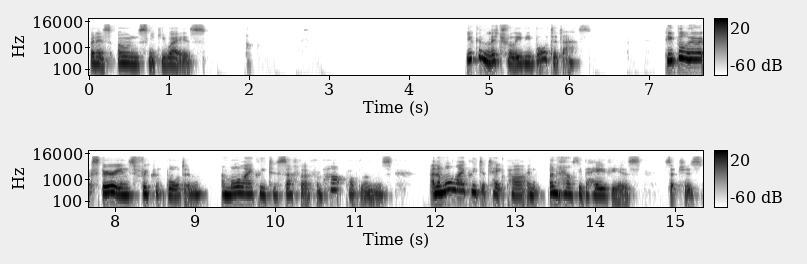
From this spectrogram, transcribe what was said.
but in its own sneaky ways. You can literally be bored to death. People who experience frequent boredom are more likely to suffer from heart problems and are more likely to take part in unhealthy behaviours such as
